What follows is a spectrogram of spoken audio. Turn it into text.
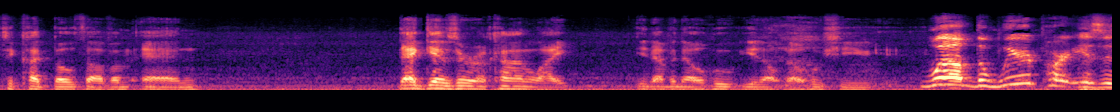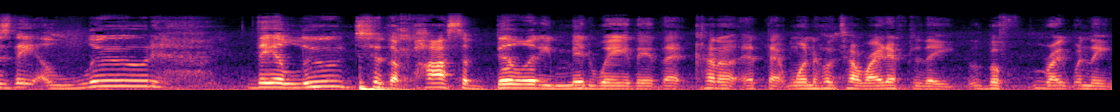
to cut both of them, and that gives her a kind of like you never know who you don't know who she. Well, the weird part is, is they allude, they allude to the possibility midway they, that kind of at that one hotel right after they, right when they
